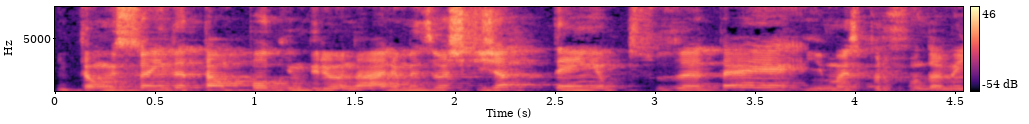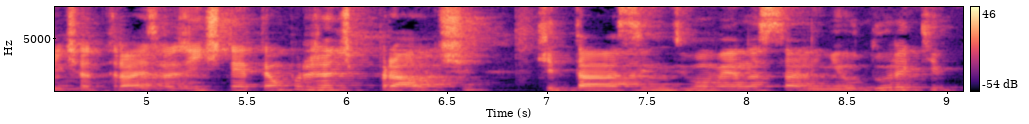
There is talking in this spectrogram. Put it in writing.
Então isso ainda está um pouco embrionário, mas eu acho que já tem. Eu preciso até ir mais profundamente atrás, mas a gente tem até um projeto de Prout que está se desenvolvendo nessa linha. O duro é que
